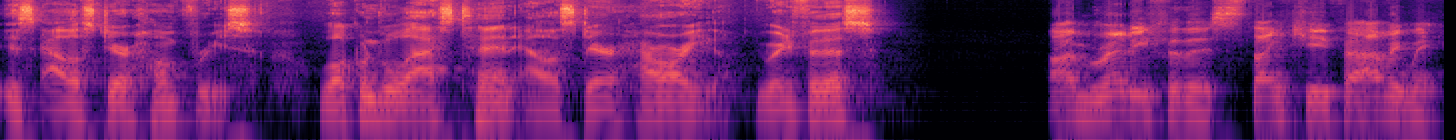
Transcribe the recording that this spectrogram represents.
is Alastair Humphreys. Welcome to the last 10, Alastair. How are you? You ready for this? I'm ready for this. Thank you for having me.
